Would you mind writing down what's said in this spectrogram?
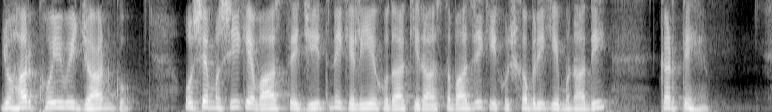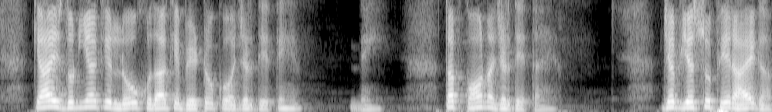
جو ہر کھوئی ہوئی جان کو اسے مسیح کے واسطے جیتنے کے لیے خدا کی راستہ بازی کی خوشخبری کی منادی کرتے ہیں۔ کیا اس دنیا کے لوگ خدا کے بیٹوں کو اجر دیتے ہیں؟ نہیں۔ تب کون اجر دیتا ہے؟ جب یسو پھر آئے گا،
